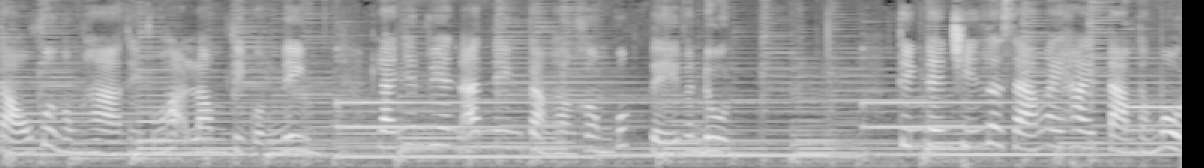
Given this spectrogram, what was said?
6, phường Hồng Hà, thành phố Hạ Long, tỉnh Quảng Ninh, là nhân viên an ninh cảng hàng không quốc tế Vân Đồn. Tính đến 9 giờ sáng ngày 28 tháng 1,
